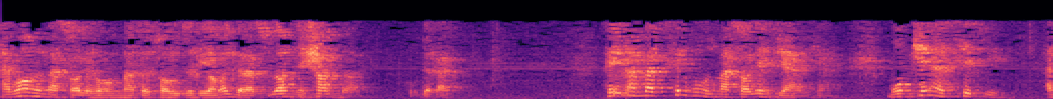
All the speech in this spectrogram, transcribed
تمام مصالح امت تا روز قیامت در رسول الله نشان داد. خوب دقت. پیغمبر طبق اون مصالح جمع کرد. ممکن است کسی از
